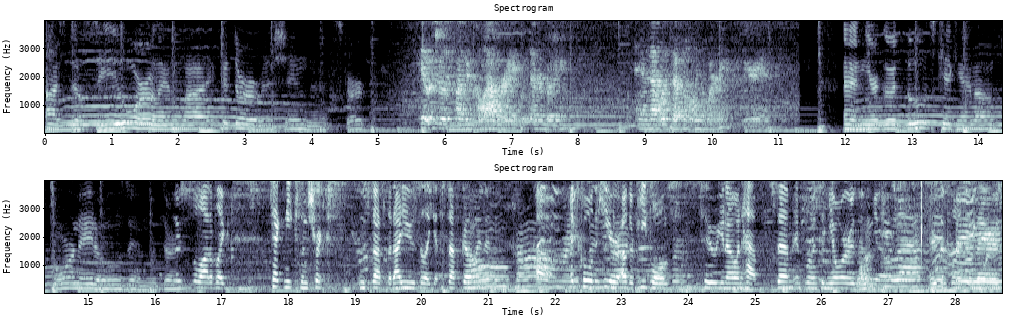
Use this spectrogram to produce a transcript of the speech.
I still see you whirling like a dervish in that skirt. It was really fun to collaborate with everybody, and that was definitely a learning experience. And your good boots kicking up tornadoes in the dirt. There's just a lot of like techniques and tricks and stuff that I use to like get stuff going, and um, it's cool to hear other people's too, you know, and have them influencing yours, and you know, there's influencing theirs.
